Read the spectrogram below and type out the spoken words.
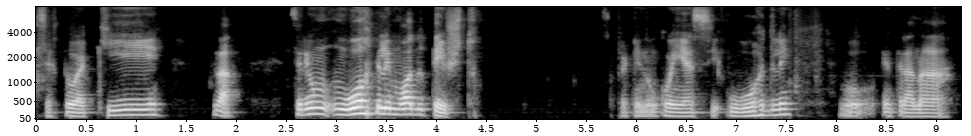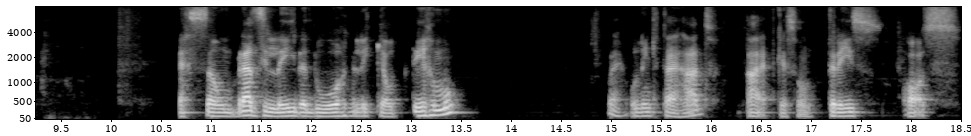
acertou aqui, lá. Seria um, um Wordly modo texto. Para quem não conhece o Wordly, vou entrar na versão brasileira do Wordly, que é o termo. Ué, o link está errado. Ah, é porque são três Os.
